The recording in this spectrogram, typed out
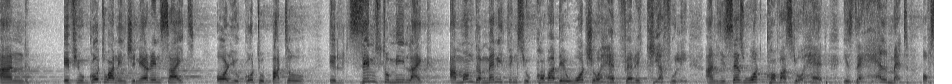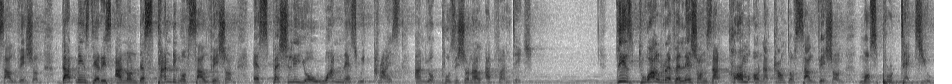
and if you go to an engineering site or you go to battle, it seems to me like among the many things you cover they watch your head very carefully. And he says what covers your head is the helmet of salvation. That means there is an understanding of salvation especially your oneness with christ and your positional advantage. These dual revelations that come on account of salvation must protect you.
